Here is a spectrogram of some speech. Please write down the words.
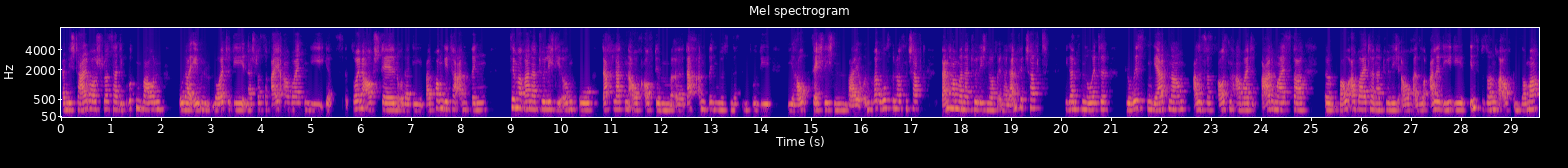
dann die Stahlbauschlosser, die Brücken bauen oder eben Leute, die in der Schlosserei arbeiten, die jetzt Zäune aufstellen oder die Balkongitter anbringen. Zimmerer natürlich, die irgendwo Dachlatten auch auf dem äh, Dach anbringen müssen. Das sind so die, die hauptsächlichen bei unserer Großgenossenschaft. Dann haben wir natürlich noch in der Landwirtschaft die ganzen Leute, Floristen, Gärtner, alles, was draußen arbeitet, Bademeister, äh, Bauarbeiter natürlich auch. Also alle die, die insbesondere auch im Sommer,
